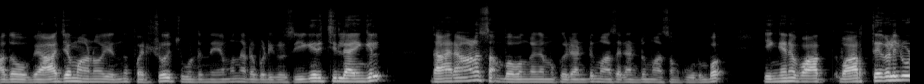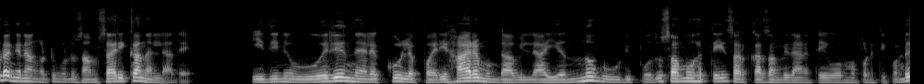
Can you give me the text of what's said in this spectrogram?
അതോ വ്യാജമാണോ എന്ന് പരിശോധിച്ചുകൊണ്ട് നിയമ നടപടികൾ സ്വീകരിച്ചില്ല എങ്കിൽ ധാരാളം സംഭവങ്ങൾ നമുക്ക് രണ്ട് മാസം രണ്ട് മാസം കൂടുമ്പോൾ ഇങ്ങനെ വാർത്തകളിലൂടെ ഇങ്ങനെ അങ്ങോട്ടും ഇങ്ങോട്ടും സംസാരിക്കാന്നല്ലാതെ ഇതിന് ഒരു നിലക്കുള്ള പരിഹാരമുണ്ടാവില്ല എന്നുകൂടി പൊതുസമൂഹത്തെയും സർക്കാർ സംവിധാനത്തെയും ഓർമ്മപ്പെടുത്തിക്കൊണ്ട്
